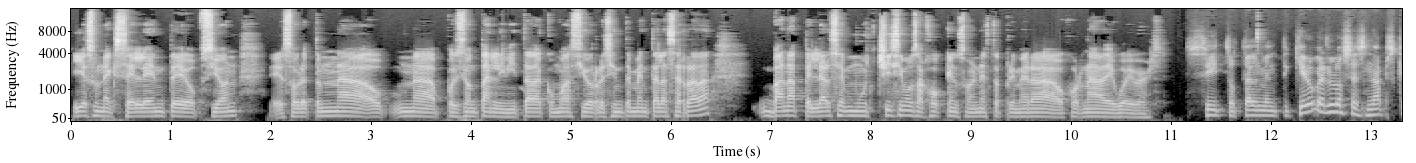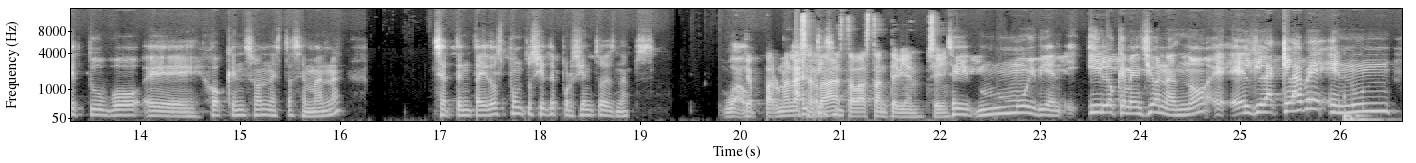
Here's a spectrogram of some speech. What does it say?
y es una excelente opción, eh, sobre todo en una, una posición tan limitada como ha sido recientemente la cerrada. Van a pelearse muchísimos a Hawkinson en esta primera jornada de waivers. Sí, totalmente. Quiero ver los snaps que tuvo eh, Hawkinson esta semana 72.7% de snaps. Wow. Que para una la cerrada está bastante bien, sí. Sí, muy bien. Y, lo que mencionas, ¿no? E, el, la clave en un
